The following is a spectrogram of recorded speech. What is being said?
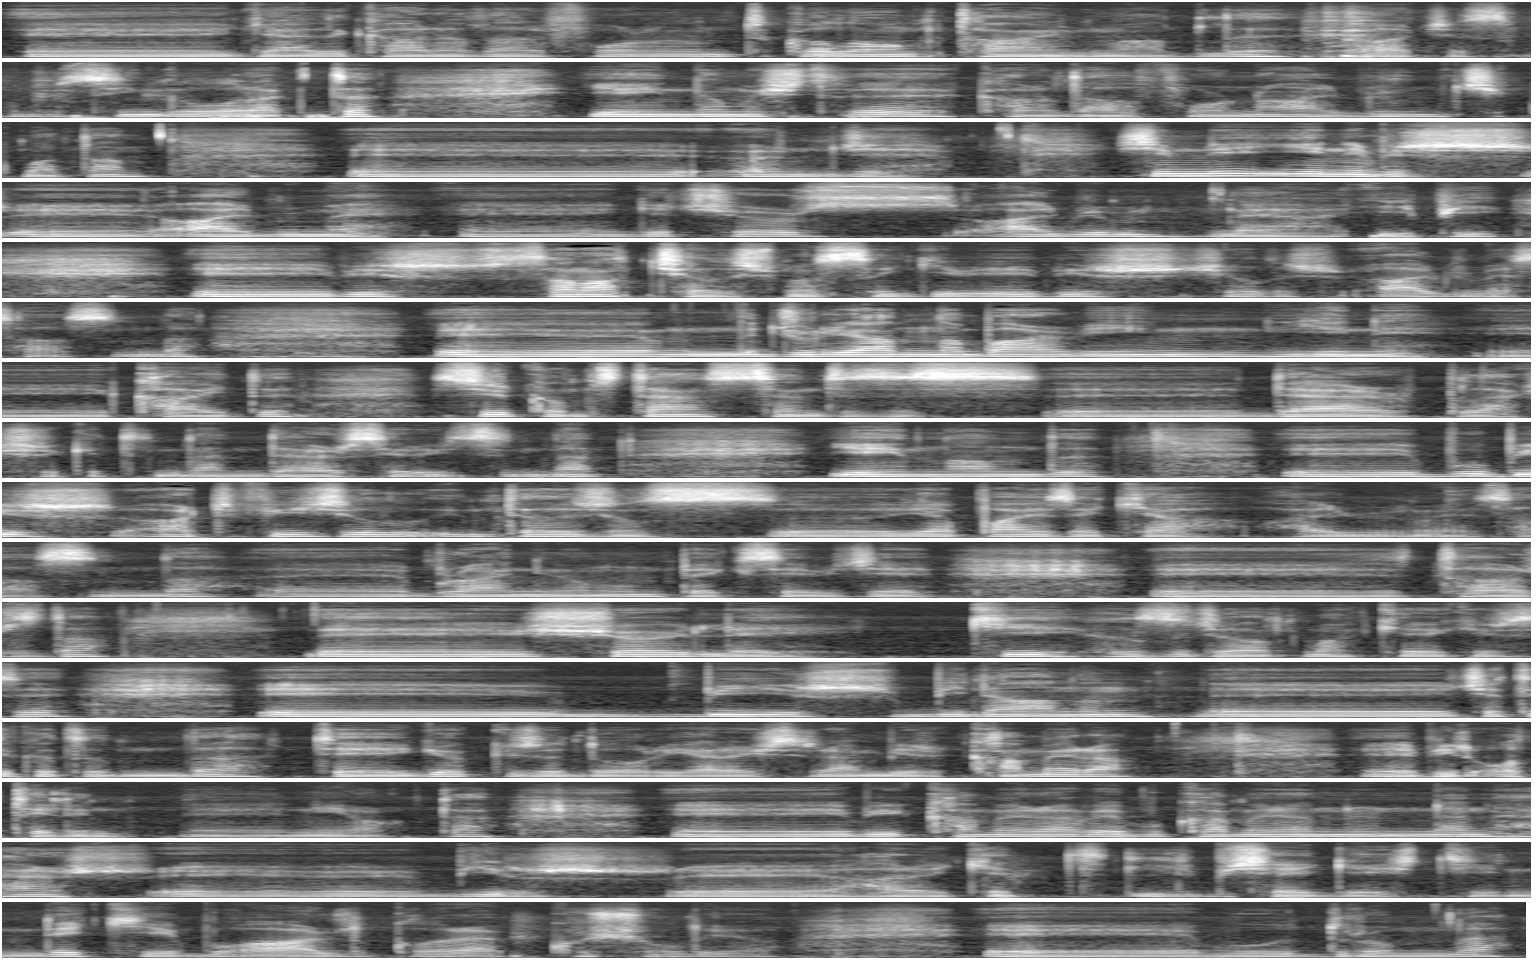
e, geldi. Carla Del Forno'nun Took a Long Time adlı parçası. Bunu single olarak da yayınlamıştı. Carla Del Forno albüm çıkmadan e, önce. Şimdi yeni bir e, albüme e, geçiyoruz. Albüm veya EP e, bir sanat çalışması gibi bir çalış albüm esasında. E, Julianna Barwick'in yeni e, kaydı Circumstance Synthesis e, Dare plak şirketinden Dare serisinden yayınlandı. E, bu bir Artificial Intelligence e, yapay zeka albümü esasında. E, Brian Eno'nun pek seveceği e, tarzda. E, şöyle ki hızlıca anlatmak gerekirse e, bir binanın e, çatı katında te, gökyüzüne doğru yerleştiren bir kamera e, bir otelin e, New York'ta. E, bir kamera ve bu kameranın önünden her e, bir e, hareketli bir şey geçtiğinde ki bu ağırlık olarak kuş oluyor e, bu durumda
